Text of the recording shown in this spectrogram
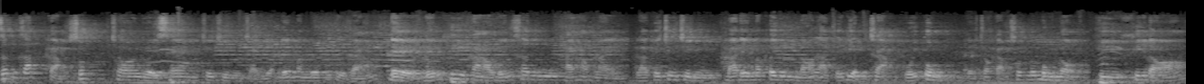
dẫn dắt cảm xúc cho người xem chương trình trải nghiệm đêm ăn nướng quốc tử giám để đến khi vào đến sân thái học này là cái chương trình 3D mapping, nó là cái điểm chạm cuối cùng để cho cảm xúc nó bùng nổ. Thì khi đó,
